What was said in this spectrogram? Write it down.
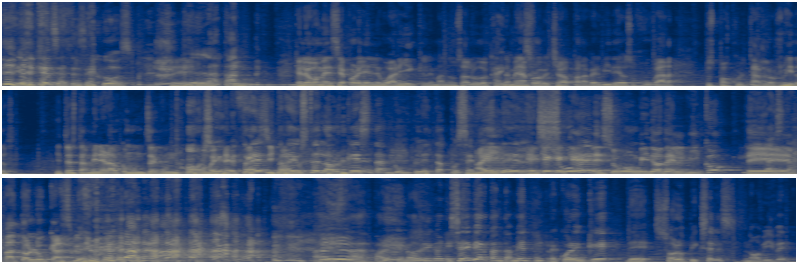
meterse a tres juegos. Latam. Que luego me decía por ahí el Wari, que le mando un saludo, que Ay, también mucho. aprovechaba para ver videos o jugar, pues para ocultar los ruidos. Entonces también era como un segundo O si trae, beneficio. trae usted la orquesta completa, pues se Ahí, mete. ¿qué, le qué, qué, sube. qué? Le subo un video del Vico de. Pato Lucas. Ahí está, para que no digan y se diviertan también. Recuerden que de solo píxeles no vive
